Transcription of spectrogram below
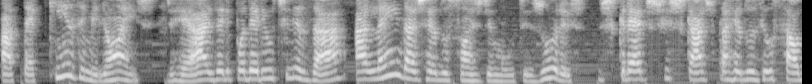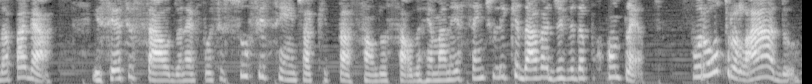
até 15 milhões de reais, ele poderia utilizar, além das reduções de multa e juros, os créditos fiscais para reduzir o saldo a pagar. E se esse saldo né, fosse suficiente à quitação do saldo remanescente, liquidava a dívida por completo. Por outro lado,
